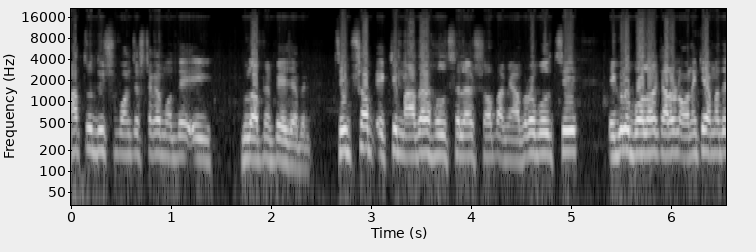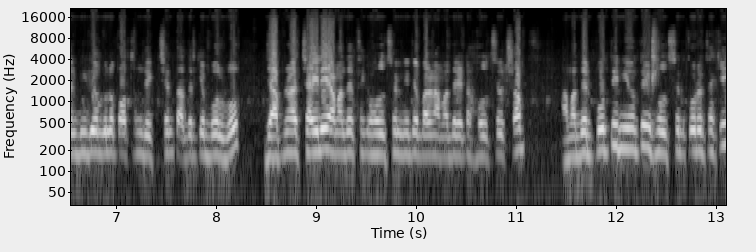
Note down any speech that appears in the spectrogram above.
মাত্র দুইশো পঞ্চাশ টাকার মধ্যে এইগুলো আপনি পেয়ে যাবেন। চিপ শপ একটি মাদার হোলসেলার শপ আমি আবারও বলছি, এগুলো বলার কারণ অনেকে আমাদের ভিডিওগুলো প্রথম দেখছেন, তাদেরকে বলব যে আপনারা চাইলেই আমাদের থেকে হোলসেল নিতে পারেন, আমাদের এটা হোলসেল শপ আমাদের প্রতিনিয়তই হোলসেল করে থাকি,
